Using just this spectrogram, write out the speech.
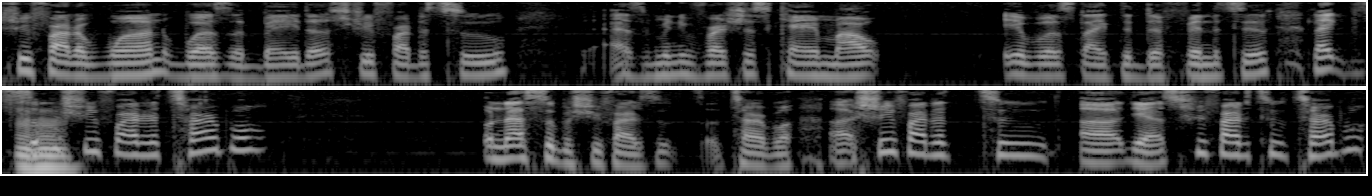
Street Fighter One was a beta. Street Fighter Two, as many versions came out, it was like the definitive. Like mm-hmm. Super Street Fighter Turbo well, not Super Street Fighter Turbo. Uh, Street Fighter Two, uh, yeah, Street Fighter Two Turbo.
